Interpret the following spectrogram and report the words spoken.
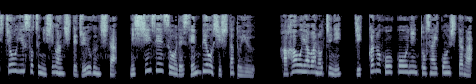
市長輸卒に志願して従軍した日清戦争で戦病死したという。母親は後に実家の奉公人と再婚したが、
